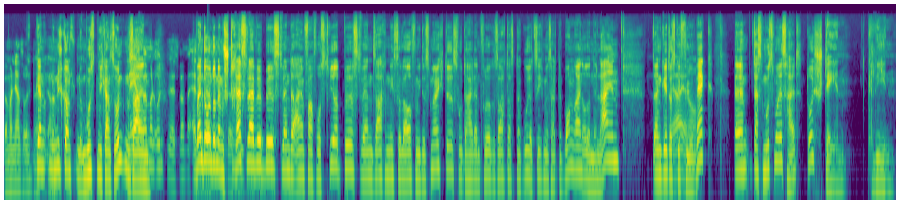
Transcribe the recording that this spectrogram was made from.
wenn man ganz unten ist, Gen ja. nicht ganz, du musst nicht ganz unten Naja, wenn sein. man unten ist, wenn man, also Wenn du unter einem Stresslevel davon, bist, wenn du einfach frustriert bist, wenn Sachen nicht so laufen, wie du es möchtest, wo du halt dann früher gesagt hast, na gut, jetzt ziehe ich mir jetzt halt eine Bon rein oder eine Line, dann geht das Ja, Gefühl genau. weg. Ähm, das muss man jetzt halt durchstehen. Clean.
